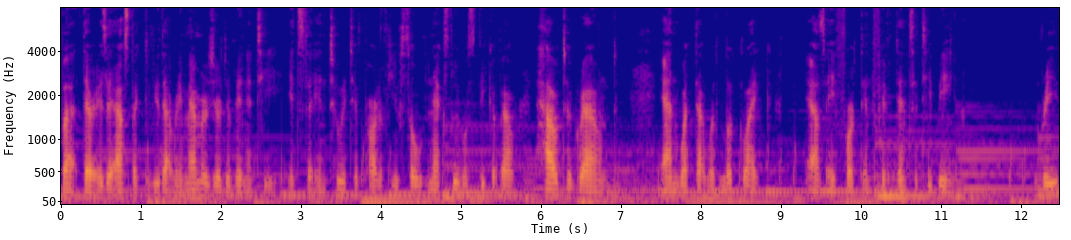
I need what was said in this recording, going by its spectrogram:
But there is an aspect of you that remembers your divinity. It's the intuitive part of you. So, next we will speak about how to ground and what that would look like as a fourth and fifth density being breathe.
